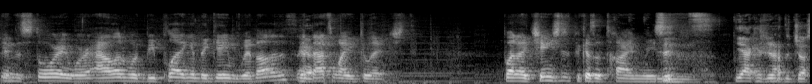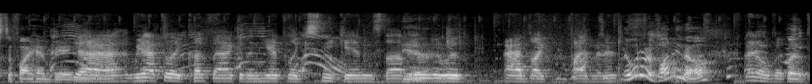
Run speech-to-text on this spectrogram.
in the story where Alan would be playing in the game with us, and Yeah. that's why he glitched. But I changed it because of time reasons. Mm. Yeah, because you have to justify him being. yeah, we have to like cut back, and then he had to like sneak in and stuff. It, Yeah. it would add like five minutes. It would have been funny though. I know, but, But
